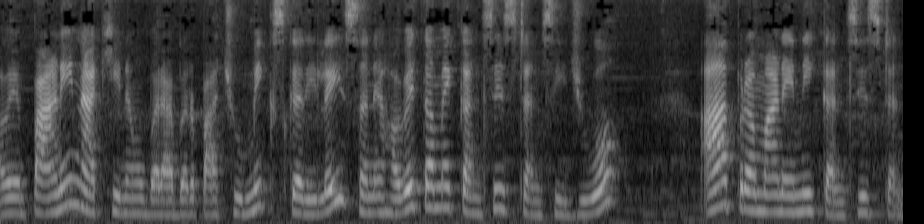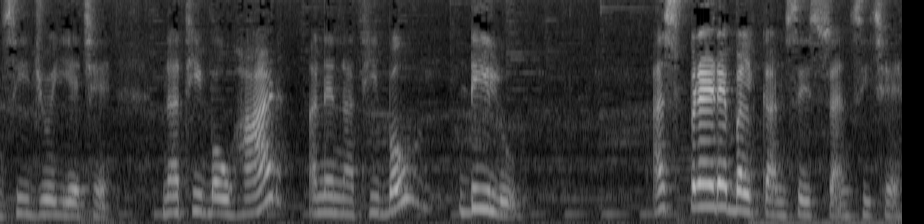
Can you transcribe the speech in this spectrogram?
હવે પાણી નાખીને હું બરાબર પાછું મિક્સ કરી લઈશ અને હવે તમે કન્સિસ્ટન્સી જુઓ. આ પ્રમાણેની કન્સિસ્ટન્સી જોઈએ છે. નથી બહુ હાર્ડ અને નથી બહુ ઢીલું. આ સ્પ્રેડેબલ કન્સિસ્ટન્સી છે.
